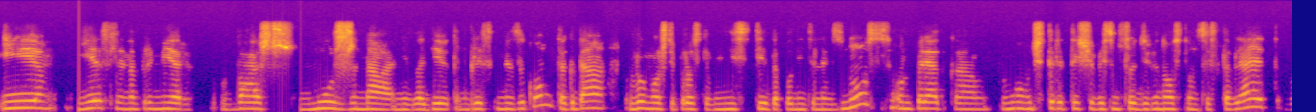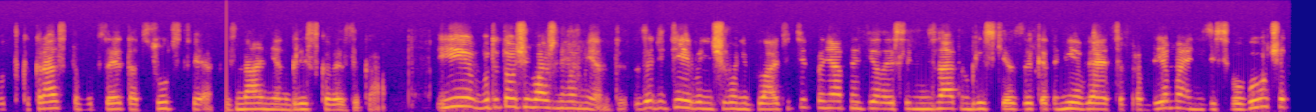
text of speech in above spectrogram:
И если, например, ваш муж, жена не владеют английским языком, тогда вы можете просто внести дополнительный взнос. Он порядка, по-моему, 4890 он составляет вот как раз-то вот за это отсутствие знания английского языка. И вот это очень важный момент. За детей вы ничего не платите, понятное дело, если не знают английский язык, это не является проблемой, они здесь его выучат.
